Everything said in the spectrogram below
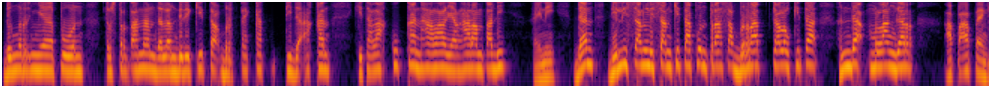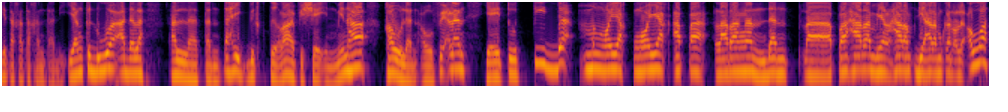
dengernya pun terus tertanam dalam diri kita bertekad tidak akan kita lakukan hal-hal yang haram tadi. Nah ini dan di lisan-lisan kita pun terasa berat kalau kita hendak melanggar apa-apa yang kita katakan tadi. Yang kedua adalah Allah tantahik biqtirafi syai'in minha qaulan au fi'lan yaitu tidak mengoyak-ngoyak apa larangan dan apa haram yang haram diharamkan oleh Allah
